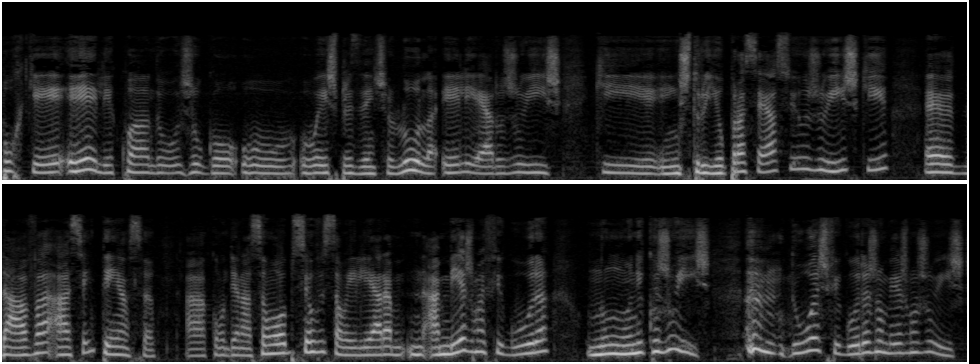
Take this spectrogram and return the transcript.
porque ele, quando julgou o, o ex-presidente Lula, ele era o juiz que instruía o processo e o juiz que é, dava a sentença. a condenação ou absolvição. Ele era a mesma figura num único juiz. Duas figuras no mesmo juiz.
